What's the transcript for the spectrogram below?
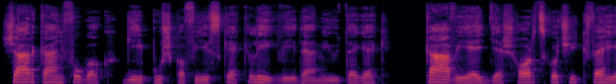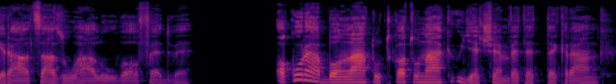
sárkányfogak, géppuskafészkek, légvédelmi ütegek, kávé egyes harckocsik fehér álcázóhálóval fedve. A korábban látott katonák ügyet sem vetettek ránk,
